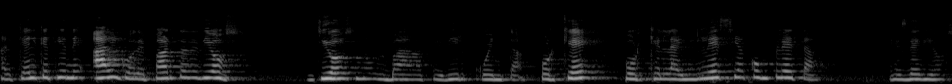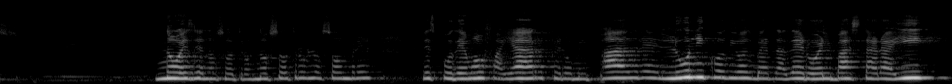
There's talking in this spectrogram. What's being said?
aquel que tiene algo de parte de Dios, Dios nos va a pedir cuenta. ¿Por qué? Porque la iglesia completa es de Dios. No es de nosotros. Nosotros los hombres les podemos fallar, pero mi Padre, el único Dios verdadero, Él va a estar ahí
